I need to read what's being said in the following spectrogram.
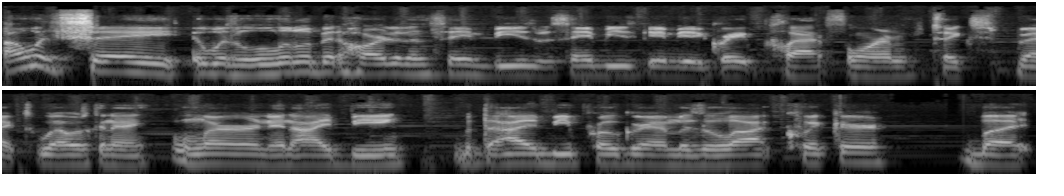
I would say it was a little bit harder than St. B's, but St. B's gave me a great platform to expect what I was going to learn in IB. But the IB program is a lot quicker, but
